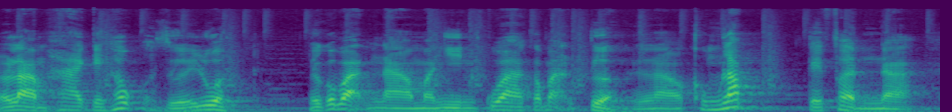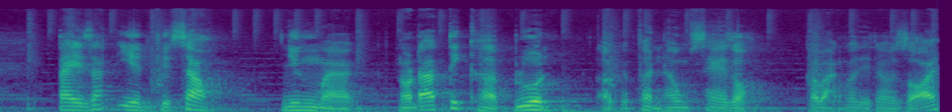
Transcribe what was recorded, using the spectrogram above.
Nó làm hai cái hốc ở dưới luôn. Nếu các bạn nào mà nhìn qua các bạn tưởng là không lắp cái phần là tay dắt yên phía sau nhưng mà nó đã tích hợp luôn ở cái phần hông xe rồi. Các bạn có thể theo dõi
